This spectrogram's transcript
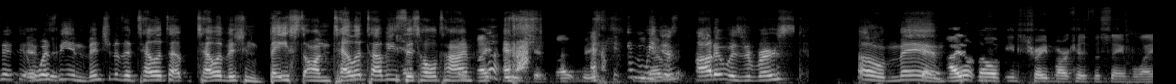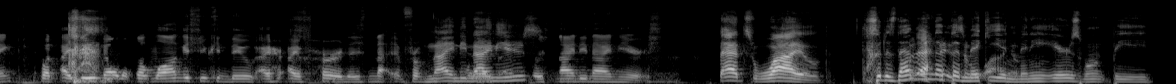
th- th- was the invention of the teletub television based on Teletubbies this whole time? It might be. And It might be. You we never just know. thought it was reversed. Oh man. I don't know if each trademark has the same length, but I do know that the longest you can do, I, I've heard, is not, from 99 years? Is 99 years. That's wild. So does that mean That that is the Mickey and wild. Minnie ears won't be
